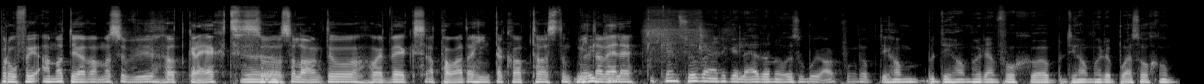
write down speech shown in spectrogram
Profi, Amateur, wenn man so will, hat gereicht, ja. so, solange du halbwegs ein Power dahinter gehabt hast und ja, mittlerweile. Ich kenne kenn selber einige Leute noch, also wo ich angefangen habe, die haben, die haben halt einfach, äh, die haben halt ein paar Sachen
